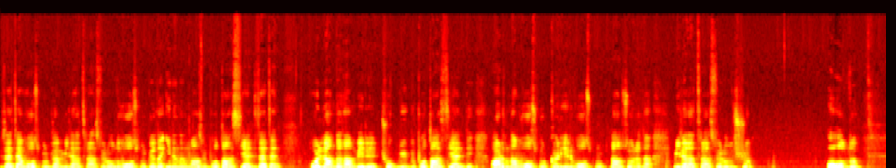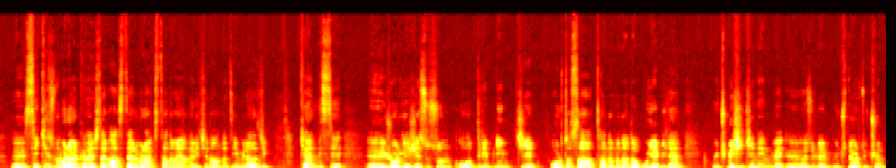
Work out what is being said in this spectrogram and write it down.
Zaten Wolfsburg'dan Milan'a transfer oldu. Wolfsburg'da da inanılmaz bir potansiyeldi. Zaten Hollanda'dan beri çok büyük bir potansiyeldi. Ardından Wolfsburg kariyeri, Wolfsburg'dan sonra da Milan'a transfer oluşu oldu. 8 numara arkadaşlar Aster Branks tanımayanlar için anlatayım birazcık. Kendisi e, Jorge Jesus'un o driblingçi orta saha tanımına da uyabilen 3-5-2'nin ve e, özür dilerim 3-4-3'ün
